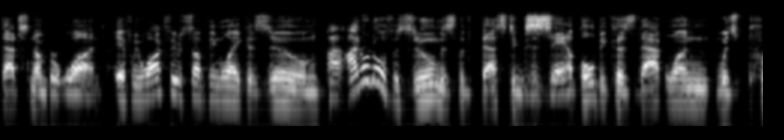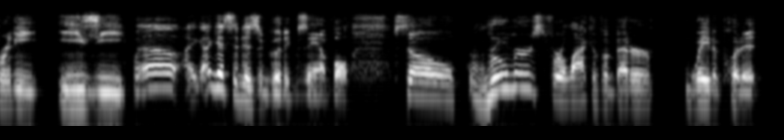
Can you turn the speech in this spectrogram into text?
That's number one. If we walk through something like Izium, I, I don't know if Izium is the best example because that one was pretty easy. Well, I, I guess it is a good example. So, rumors, for lack of a better way to put it,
